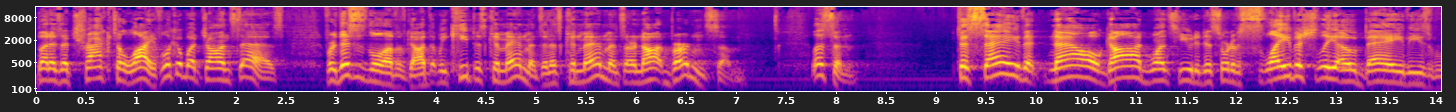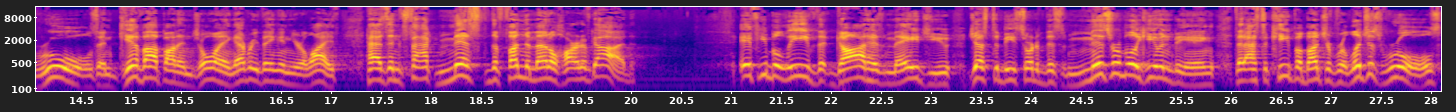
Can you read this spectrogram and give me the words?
but as a track to life. Look at what John says. For this is the love of God, that we keep his commandments, and his commandments are not burdensome. Listen, to say that now God wants you to just sort of slavishly obey these rules and give up on enjoying everything in your life has in fact missed the fundamental heart of God. If you believe that God has made you just to be sort of this miserable human being that has to keep a bunch of religious rules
